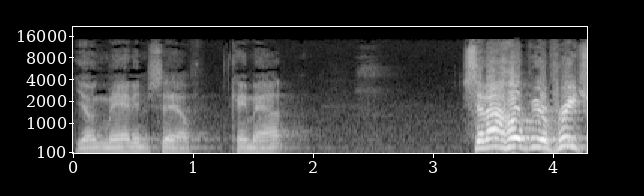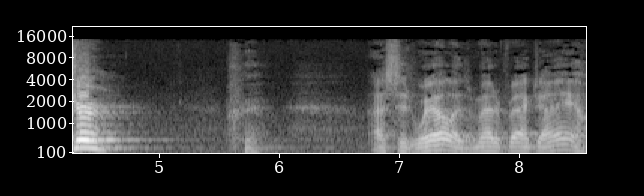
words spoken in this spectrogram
young man himself, came out. Said, I hope you're a preacher. I said, Well, as a matter of fact, I am.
